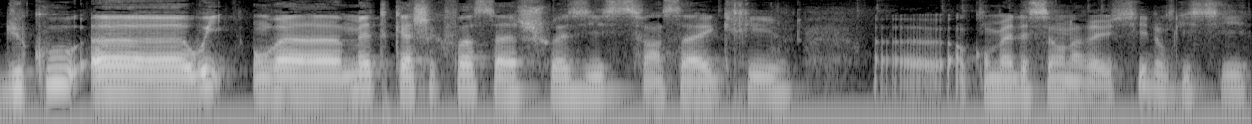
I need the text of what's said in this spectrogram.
Du coup, euh, oui, on va mettre qu'à chaque fois ça choisisse, enfin ça écrive euh, en combien d'essais on a réussi. Donc ici,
